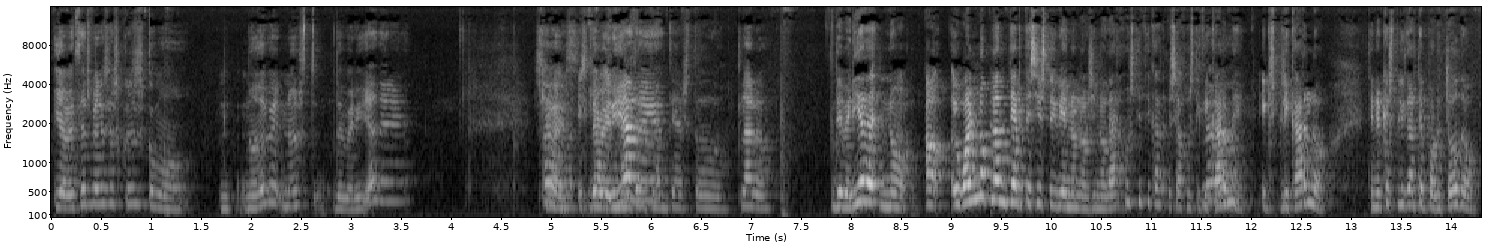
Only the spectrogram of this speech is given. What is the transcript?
y a veces ver esas cosas como, no, debe, no debería de... ¿Sabes? Claro, es que debería al final te de... planteas todo. Claro. Debería, de- no, ah, igual no plantearte si estoy bien o no, sino dar justifica, o sea, justificarme, explicarlo, tener que explicarte por todo.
